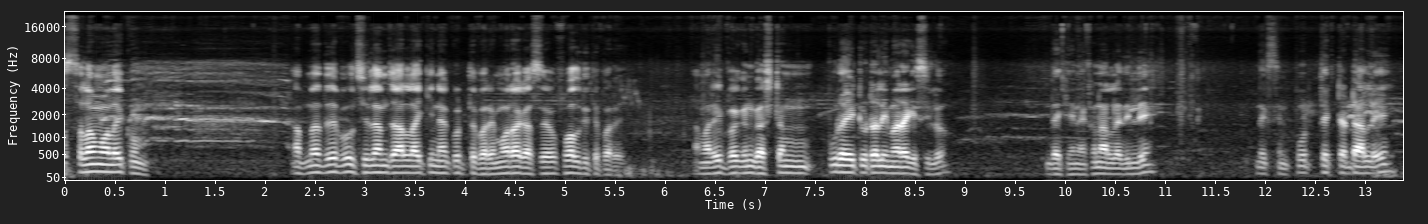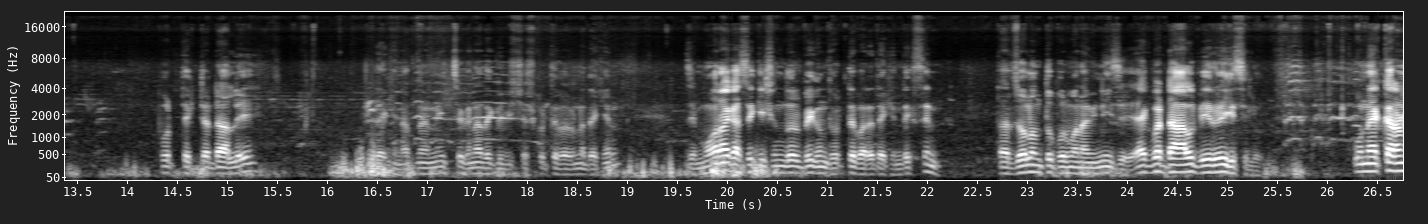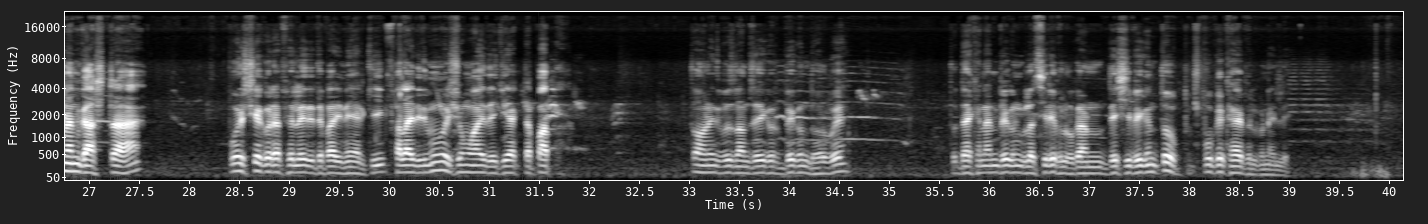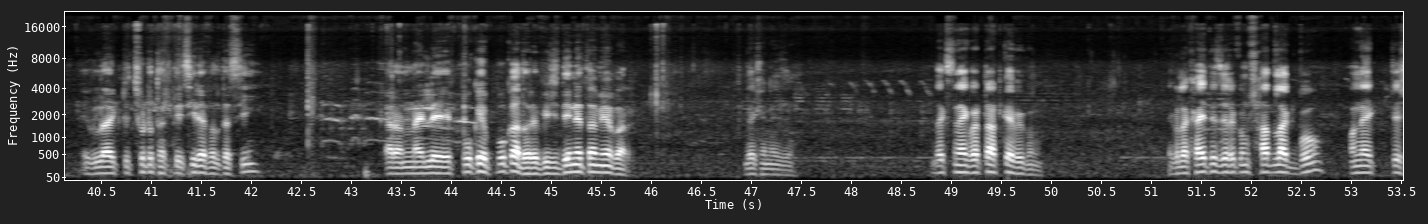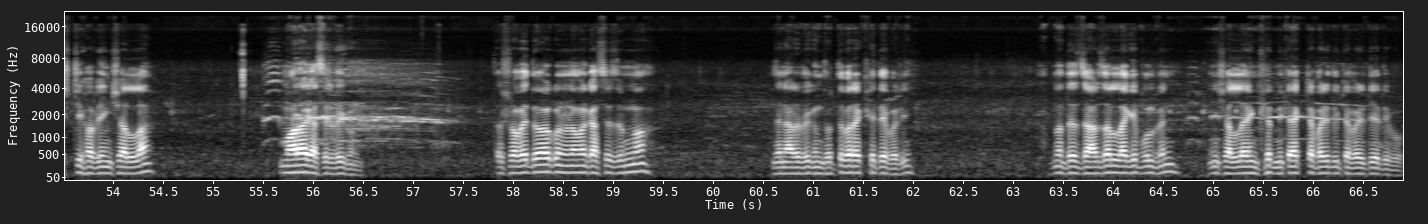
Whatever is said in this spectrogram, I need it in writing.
আসসালামু আলাইকুম। আপনাদের বলছিলাম যে আল্লাহ কি না করতে পারে, মরা গাছেও ফল দিতে পারে। আমার এই বেগুন গাছটা পুরাই টোটালি মারা গেছিল। দেখেন, এখন আল্লাহ দিলে। দেখছেন, প্রত্যেকটা ডালে প্রত্যেকটা ডালে। দেখেন, আপনারা নিশ্চয় না দেখলে বিশ্বাস করতে পারবেন না। দেখেন, যে মরা গাছে কি সুন্দর বেগুন ধরতে পারে। দেখেন, দেখছেন? তার জ্বলন্ত প্রমাণ আমি নিজে। একবার ডাল বের হয়ে গেছিল। কোনো এক কারণে আমি গাছটা পরিষ্কার করে ফেলে দিতে পারি না আর কি। ফেলাই দিব, ওই সময় দেখি একটা পাতা। তখনই বুঝলাম যে বেগুন ধরবে। তো দেখেন আমি বেগুনগুলো ছিঁড়ে ফেলব, কারণ দেশি বেগুন তো পোকে খাই ফেলব নাইলে। এগুলো একটু ছোট থাকতে ছিঁড়ে ফেলতেছি। কারণ নাইলে পোকে পোকা ধরে, বিষ দিনে তো আমি এবার দেখেন এই যে। দেখছেন একবার টাটকা বেগুন? এগুলো খাইতে যেরকম স্বাদ লাগবো, অনেক টেস্টি হবে ইনশাল্লাহ মরা গাছের বেগুন। তো সবাই দোয়া করবেন আমার গাছের জন্য, যেন আরও বেগুন ধরতে পারে, খেতে পারি। আপনাদের যার যার লাগে বলবেন ইনশাল্লাহ একটা বাড়ি, দুইটা বাড়ি দিয়ে দেবো।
